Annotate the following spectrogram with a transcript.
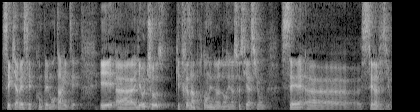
c'est qu'il y avait cette complémentarité. Et euh, il y a autre chose qui est très important dans une association, c'est euh, la vision.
